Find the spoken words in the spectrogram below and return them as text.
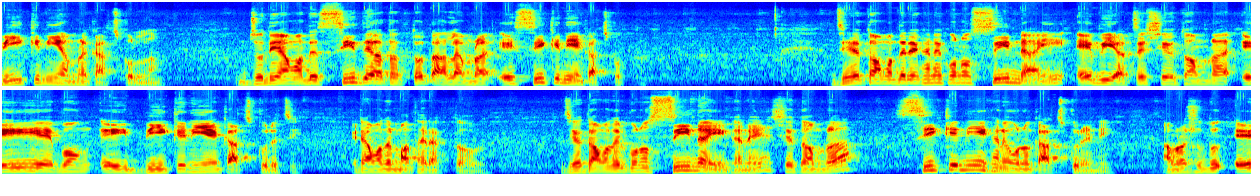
বিকে নিয়ে আমরা কাজ করলাম। যদি আমাদের সি দেওয়া থাকতো, তাহলে আমরা এ সিকে নিয়ে কাজ করতাম। যেহেতু আমাদের এখানে কোনো সি নাই এ বি আছে, সেহেতু আমরা এ এবং এই বিকে নিয়ে কাজ করেছি। এটা আমাদের মাথায় রাখতে হবে। যেহেতু আমাদের কোনো সি নাই এখানে, সেহেতু আমরা সিকে নিয়ে এখানে কোনো কাজ করিনি। আমরা শুধু এ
